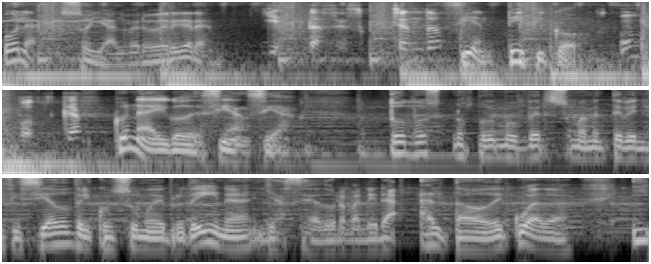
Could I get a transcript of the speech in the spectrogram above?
Hola, soy Álvaro Vergara. Y estás escuchando Científico, un podcast con algo de ciencia. Todos nos podemos ver sumamente beneficiados del consumo de proteína, ya sea de una manera alta o adecuada, y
